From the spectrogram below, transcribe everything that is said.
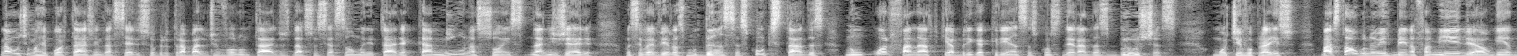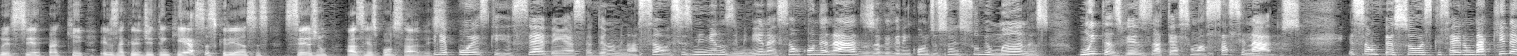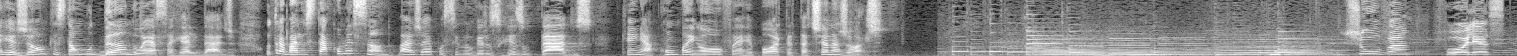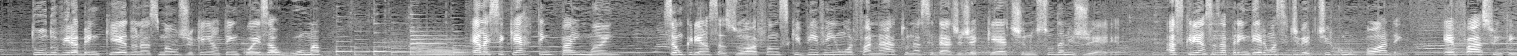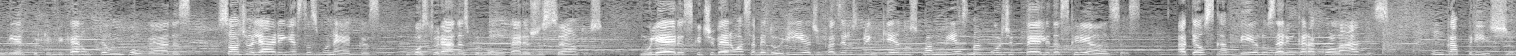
Na última reportagem da série sobre o trabalho de voluntários da Associação Humanitária Caminho Nações, na Nigéria, você vai ver as mudanças conquistadas num orfanato que abriga crianças consideradas bruxas. O motivo para isso? Basta algo não ir bem na família, alguém adoecer, para que eles acreditem que essas crianças sejam as responsáveis. E depois que recebem essa denominação, esses meninos e meninas são condenados a viver em condições subhumanas, muitas vezes até são assassinados. E são pessoas que saíram daqui da região que estão mudando essa realidade. O trabalho está começando, mas já é possível ver os resultados. Quem acompanhou foi a repórter Tatiana Jorge. Chuva, folhas, tudo vira brinquedo nas mãos de quem não tem coisa alguma. Elas sequer têm pai e mãe. São crianças órfãs que vivem em um orfanato na cidade de Eket, no sul da Nigéria. As crianças aprenderam a se divertir como podem. É fácil entender porque ficaram tão empolgadas só de olharem estas bonecas, costuradas por voluntários de Santos. Mulheres que tiveram a sabedoria de fazer os brinquedos com a mesma cor de pele das crianças. Até os cabelos eram encaracolados. Um capricho,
